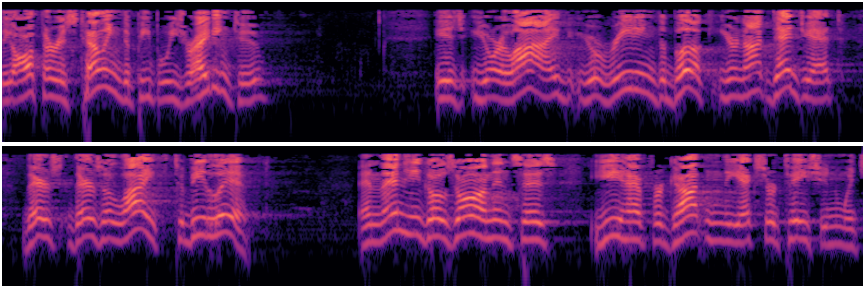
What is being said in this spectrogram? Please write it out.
the author is telling the people he's writing to is you're alive, you're reading the book, you're not dead yet, there's, there's a life to be lived. And then he goes on and says, Ye have forgotten the exhortation which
